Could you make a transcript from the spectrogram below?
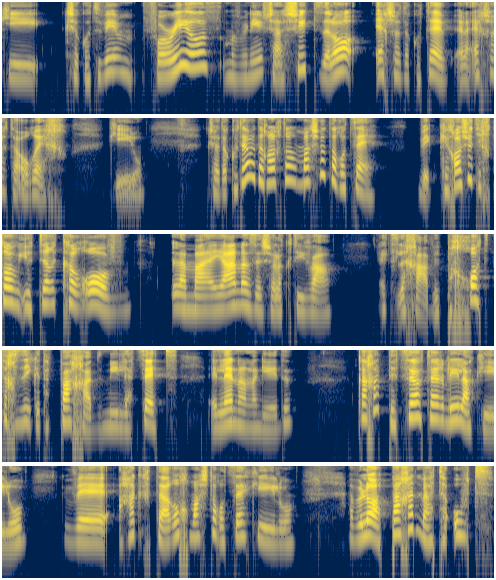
כי כשכותבים for reals, מבינים שהשיט זה לא איך שאתה כותב, אלא איך שאתה עורך, כאילו. כשאתה כותב אתה יכול לכתוב מה שאתה רוצה, וככל שתכתוב יותר קרוב למעיין הזה של הכתיבה אצלך, ופחות תחזיק את הפחד מלצאת, אלנה נגיד, ככה תצא יותר לילה כאילו, ואחר כך תערוך מה שאתה רוצה כאילו. אבל לא, הפחד מהטעות,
